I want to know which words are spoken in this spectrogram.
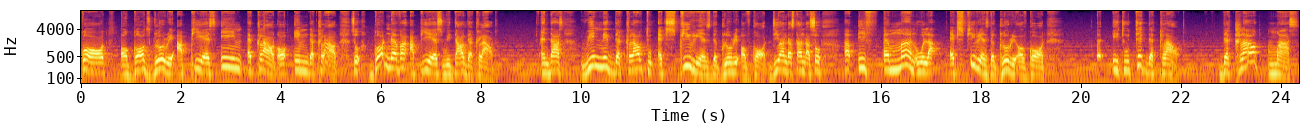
God or God's glory appears in a cloud or in the cloud. So God never appears without the cloud. And thus, we need the cloud to experience the glory of God. Do you understand that? So, uh, if a man will uh, experience the glory of God, uh, it will take the cloud. The cloud must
